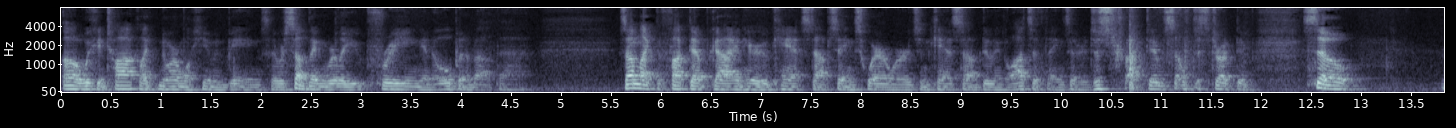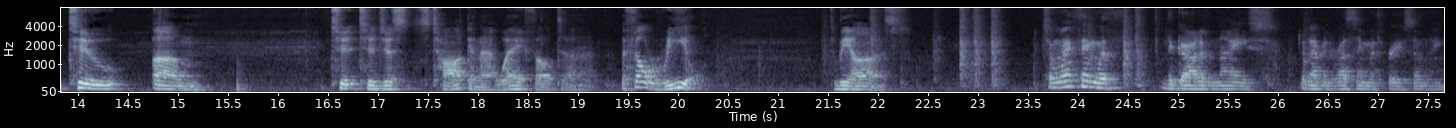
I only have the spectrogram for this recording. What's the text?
oh, we can talk like normal human beings. There was something really freeing and open about that. So I'm like the fucked up guy in here who can't stop saying swear words and can't stop doing lots of things that are destructive, self-destructive. So to um, to to just talk in that way felt uh, it felt real. To be honest, So my thing with the God of Nice that I've been wrestling with recently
